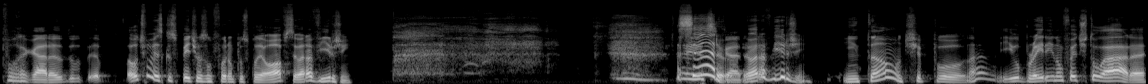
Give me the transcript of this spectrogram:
porra, cara, a última vez que os Patriots não foram pros playoffs, eu era virgem. É Sério, isso, eu era virgem. Então, tipo, né? E o Brady não foi titular. É.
